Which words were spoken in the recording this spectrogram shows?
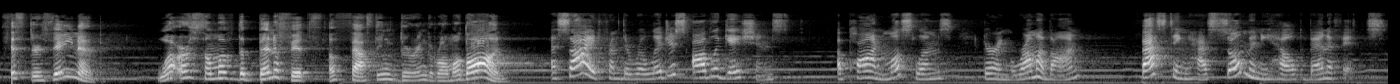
Sister Zainab, what are some of the benefits of fasting during Ramadan? Aside from the religious obligations upon Muslims during Ramadan, fasting has so many health benefits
